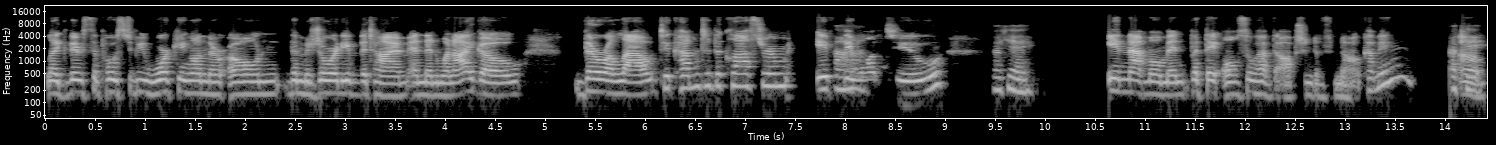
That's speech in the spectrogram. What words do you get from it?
Like they're supposed to be working on their own the majority of the time. And then when i go they're allowed to come to the classroom if uh, they want to okay. in that moment but they also have the option of not coming. Okay. Um,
